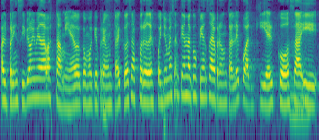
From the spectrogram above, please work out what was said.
al principio a mí me daba hasta miedo como que preguntar cosas, pero después yo me sentía en la confianza de preguntarle cualquier cosa y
